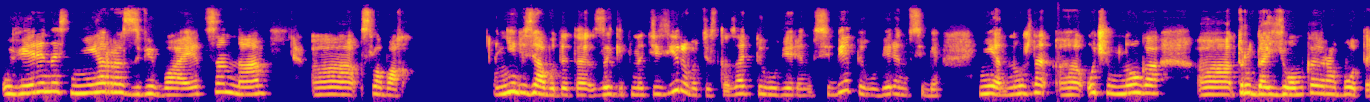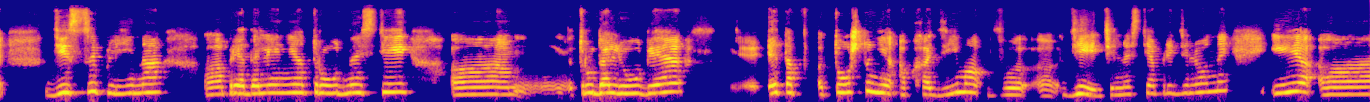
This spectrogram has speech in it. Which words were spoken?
Уверенность не развивается на э, словах. Нельзя вот это загипнотизировать и сказать, ты уверен в себе, ты уверен в себе. Нет, нужно э, очень много э, трудоемкой работы. Дисциплина, э, преодоление трудностей, э, трудолюбие – это то, что необходимо в э, деятельности определенной, и э,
